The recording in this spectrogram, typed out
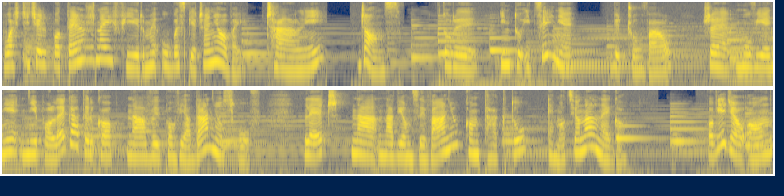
właściciel potężnej firmy ubezpieczeniowej, Charlie Jones, który intuicyjnie wyczuwał, że mówienie nie polega tylko na wypowiadaniu słów, lecz na nawiązywaniu kontaktu emocjonalnego. Powiedział on,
